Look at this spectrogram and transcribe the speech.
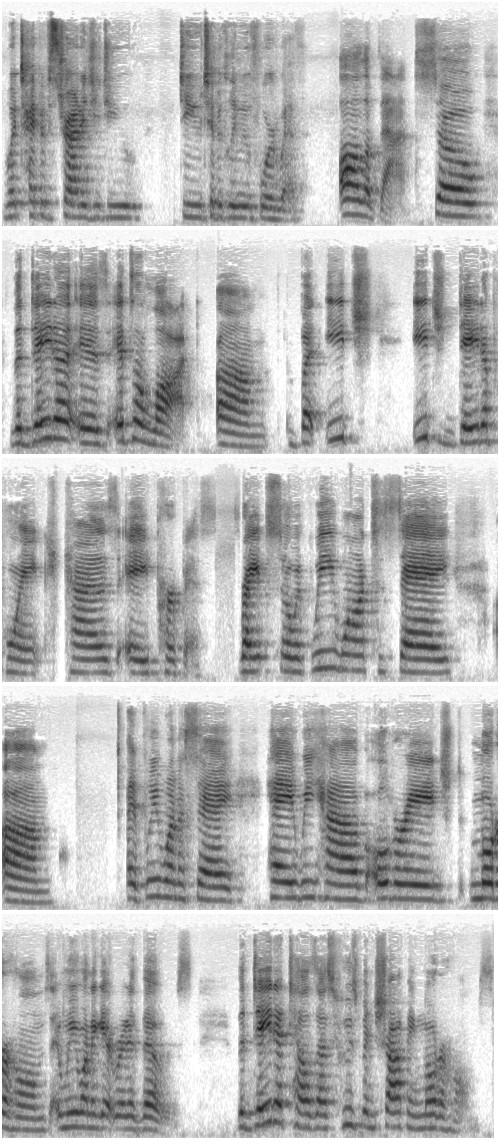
what type of strategy do you do you typically move forward with? All of that. So the data is it's a lot. Um, but each each data point has a purpose right? So if we want to say um, if we want to say hey we have overaged motorhomes and we want to get rid of those the data tells us who's been shopping motorhomes,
